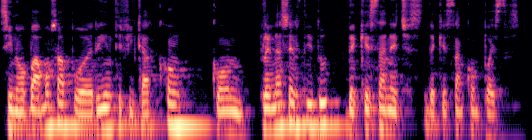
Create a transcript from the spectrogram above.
sino vamos a poder identificar con, con plena certitud de qué están hechas, de qué están compuestas.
